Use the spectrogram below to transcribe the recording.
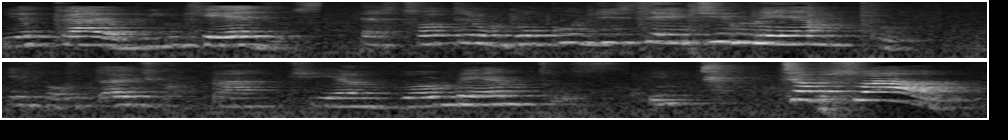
e, é claro, brinquedos. É só ter um pouco de sentimento e vontade de compartilhar momentos. Tchau, pessoal!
